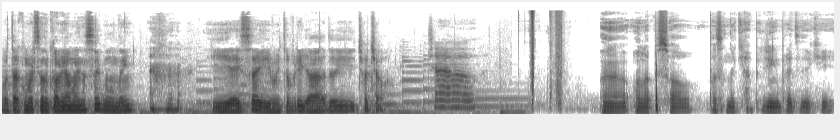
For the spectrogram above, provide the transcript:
Vou estar conversando com a minha mãe na segunda, hein? e é isso aí. Muito obrigado e tchau, tchau. Tchau. Ah, olá, pessoal. Passando aqui rapidinho para dizer que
